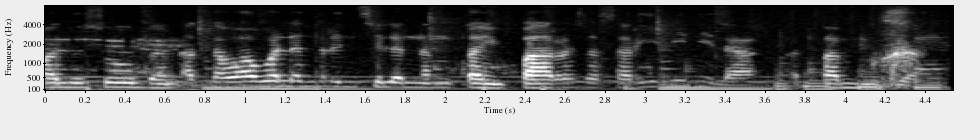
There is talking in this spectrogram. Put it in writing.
kalusugan at nawawalan rin sila ng time para sa sarili nila at pamilya.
